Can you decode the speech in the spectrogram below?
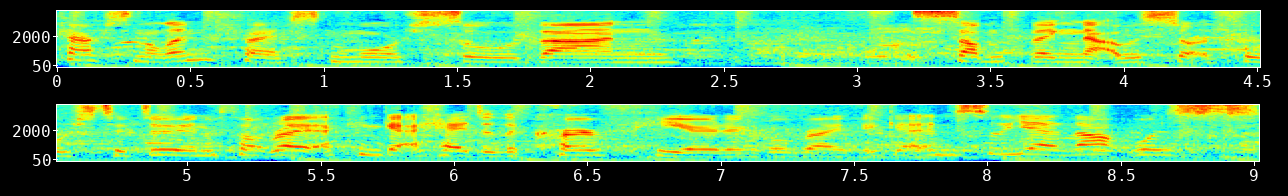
personal interest more so than something that I was sort of forced to do. And I thought, right, I can get ahead of the curve here and go right again. So yeah, that was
